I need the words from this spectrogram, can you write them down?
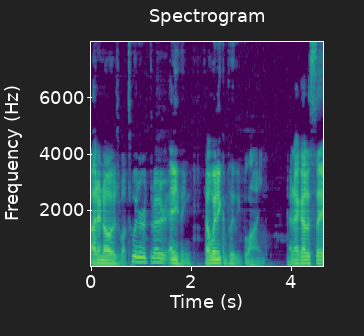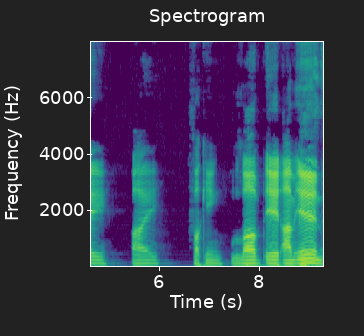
I didn't know it was about Twitter, or thread, or anything. So I went in completely blind, and I gotta say, I fucking loved it. I'm in.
